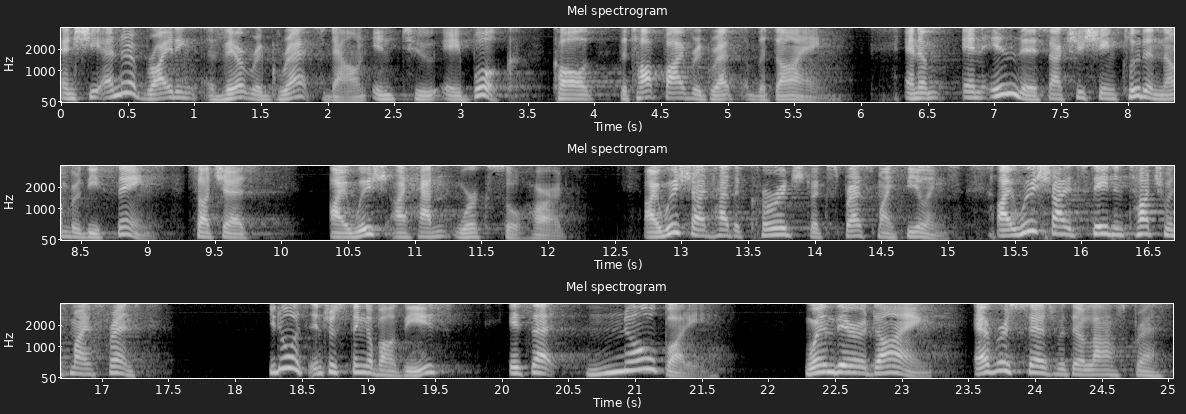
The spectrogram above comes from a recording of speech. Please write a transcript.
And she ended up writing their regrets down into a book called The Top Five Regrets of the Dying. And, um, and in this, actually, she included a number of these things, such as, I wish I hadn't worked so hard. I wish I'd had the courage to express my feelings. I wish I'd stayed in touch with my friends. You know what's interesting about these? It's that nobody, when they're dying, ever says with their last breath,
